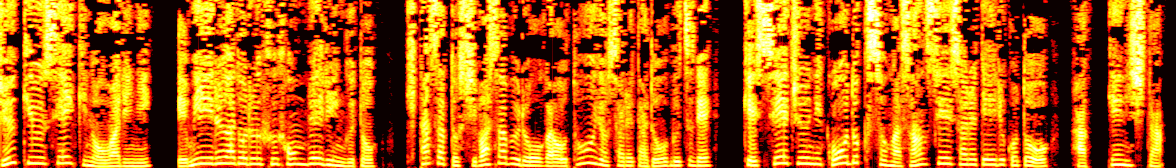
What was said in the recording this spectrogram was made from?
19世紀の終わりにエミール・アドルフ・フォン・ベリングと北里柴三郎がを投与された動物で血清中に高毒素が産生されていることを発見した。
